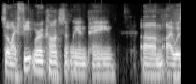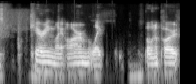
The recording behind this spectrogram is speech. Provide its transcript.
so my feet were constantly in pain. Um, I was carrying my arm like Bonaparte.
